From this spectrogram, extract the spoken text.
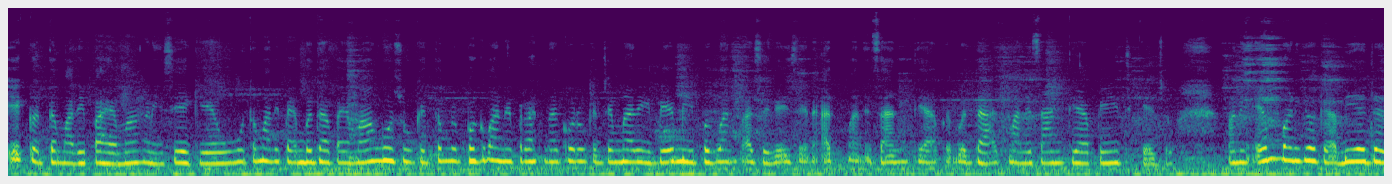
એક જ તમારી પાસે માંગણી છે કે હું તમારી પાસે બધા પાસે માંગુ છું કે તમે ભગવાનને પ્રાર્થના કરો કે જે મારી બેબી ભગવાન પાસે ગઈ છે ને આત્માને શાંતિ આપે, બધા આત્માને શાંતિ આપે એ જ કહેજો. અને એમ પણ કહો કે આ બે હજાર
